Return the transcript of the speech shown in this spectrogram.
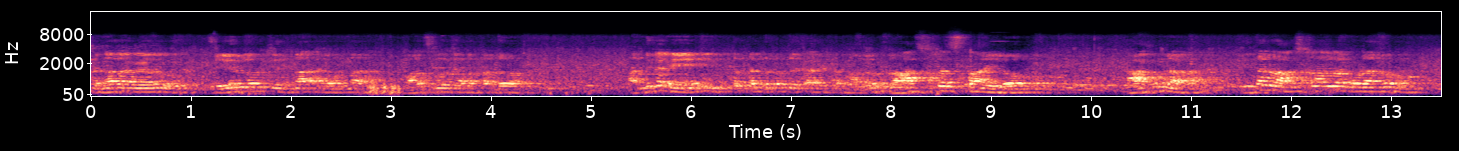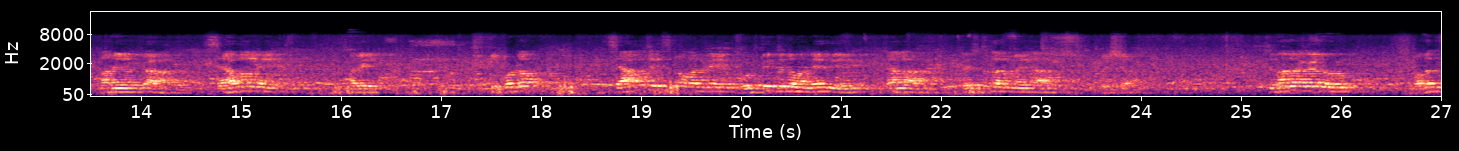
చిన్నారావు గారు పేరులో చిన్న అని ఉన్న మనసులో చాలా పెద్దవారు. అందుకని ఇంత పెద్ద పెద్ద కార్యక్రమాలు రాష్ట్ర స్థాయిలో కాకుండా ఇతర రాష్ట్రాల్లో కూడాను మన యొక్క సేవల్ని మరి ఇవ్వడం సేవ చేసిన వారిని గుర్తించడం అనేది చాలా క్లిష్టతరమైన విషయం. చిన్నారావు గారు మొదటి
